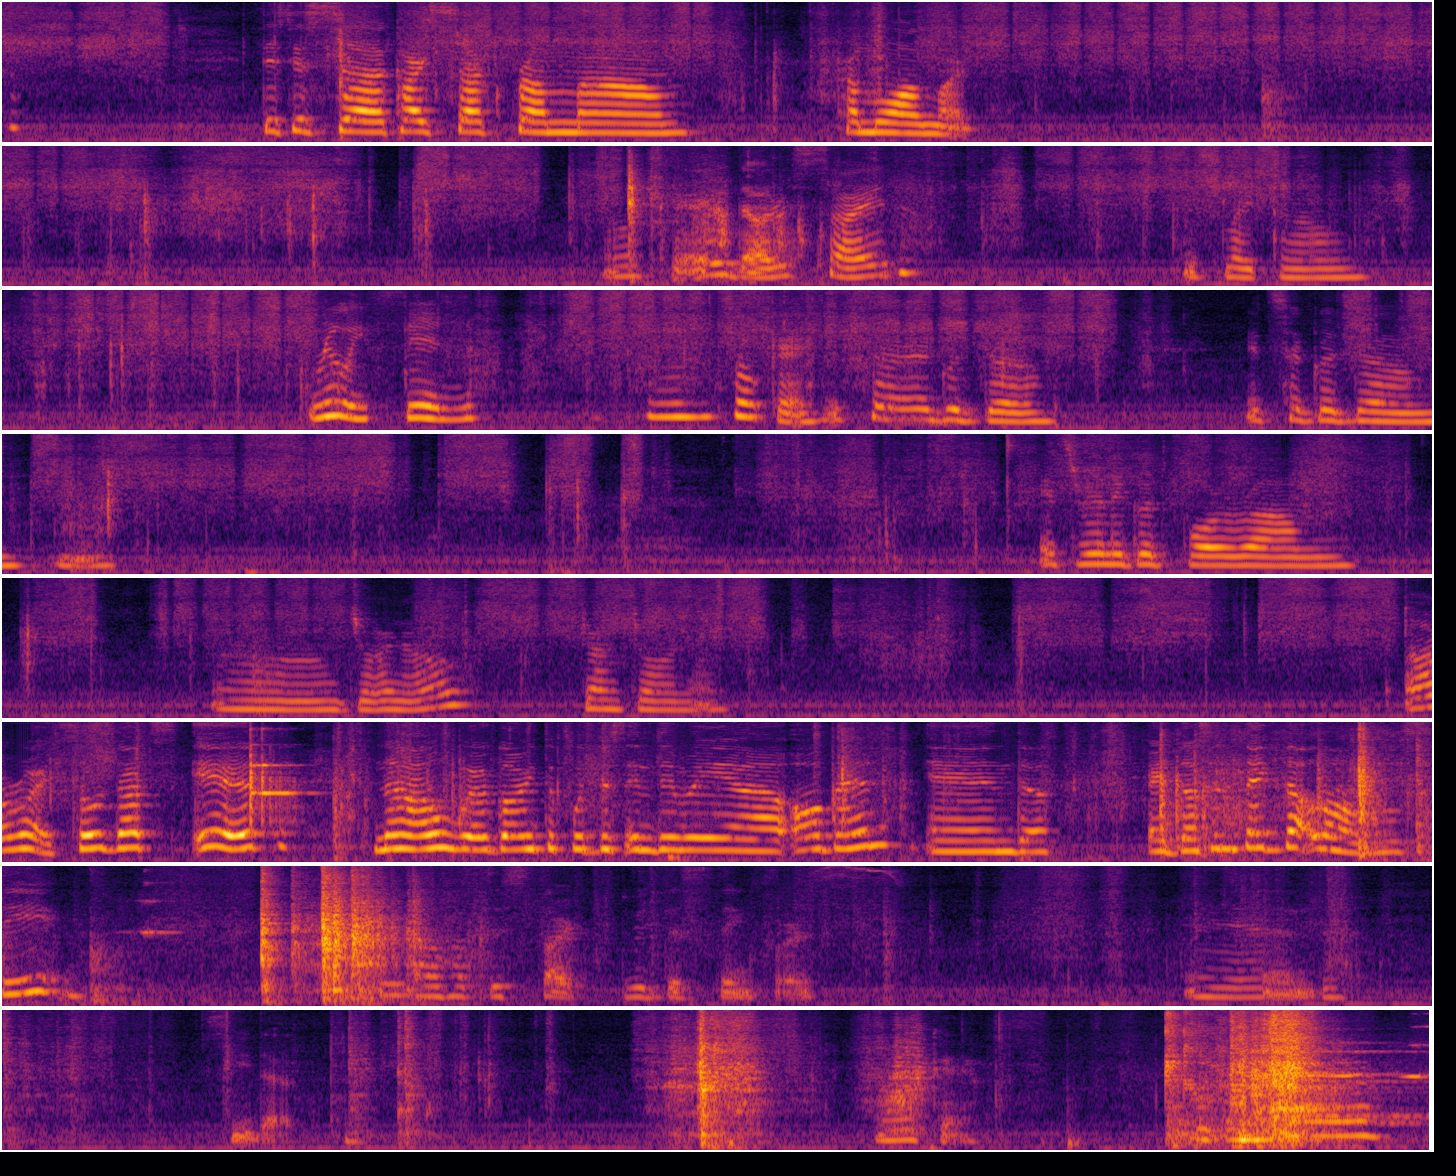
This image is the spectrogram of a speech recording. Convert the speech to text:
This is uh, cardstock from um, from Walmart. Okay the other side is like um really thin. Mm, it's okay. It's a good uh, it's a good um it's really good for um uh, journal junk journal. All right so that's it now we're going to put this in the uh, oven and uh, it doesn't take that long. We'll see. I'll have to start with this thing first. And see that. Okay. Put in there.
